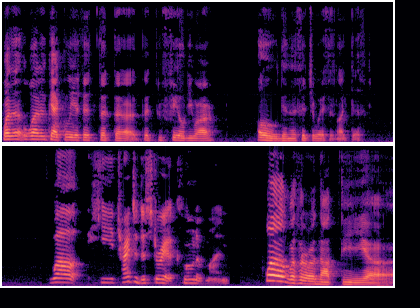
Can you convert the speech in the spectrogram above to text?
what what exactly is it that uh, that you feel you are owed in a situation like this? well, he tried to destroy a clone of mine. Well, whether or not the uh,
